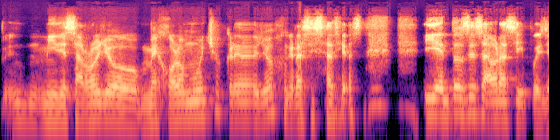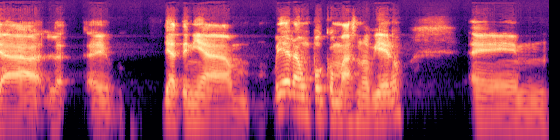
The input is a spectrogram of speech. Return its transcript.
mi desarrollo mejoró mucho, creo yo, gracias a Dios. Y entonces ahora sí, pues ya, eh, ya tenía, ya era un poco más noviero. Em,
